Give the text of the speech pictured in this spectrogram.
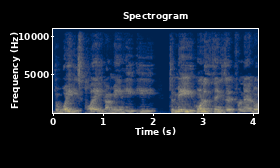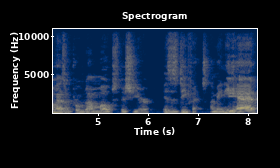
the way he's played. I mean, he he to me, one of the things that Fernando has improved on most this year is his defense. I mean, he had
